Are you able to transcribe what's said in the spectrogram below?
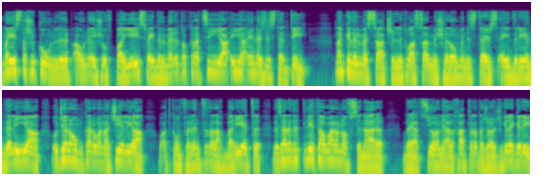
Ma jistax ikun li nibqgħu ngħixu f'pajjiż fejn il-meritokrazija hija ineżistenti. Dan kien il-messaġġ li twassal mix-Shadow Ministers Adrian Delia u Jerome Caruana Cilia waqt konferenza tal-aħbarijiet li saret it-Tlieta waranofsinhar b'reazzjoni għall-ħatra ta' George Gregory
